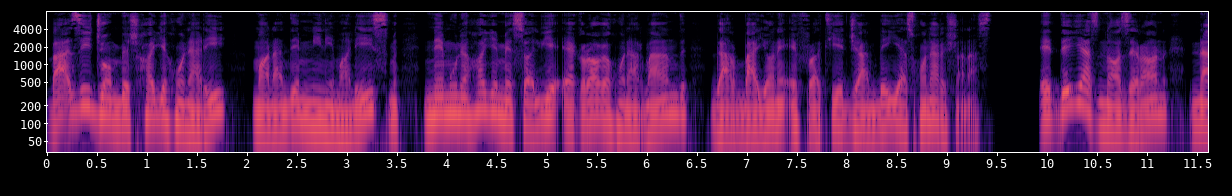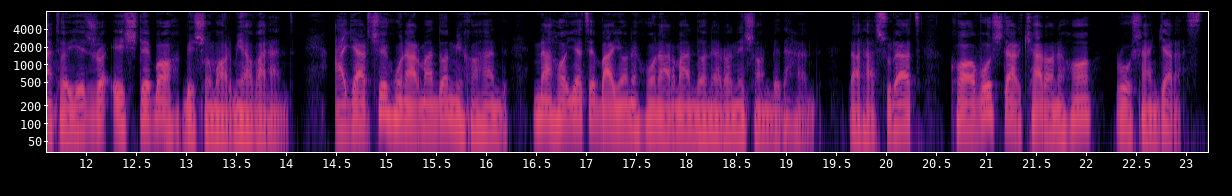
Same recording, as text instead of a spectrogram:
بعضی جنبش های هنری مانند مینیمالیسم نمونه های مثالی اقراق هنرمند در بیان افراطی جنبه ای از هنرشان است. ای از ناظران نتایج را اشتباه به شمار می آورند. اگرچه هنرمندان می‌خواهند نهایت بیان هنرمندانه را نشان بدهند در هر صورت کاوش در کرانه ها روشنگر است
